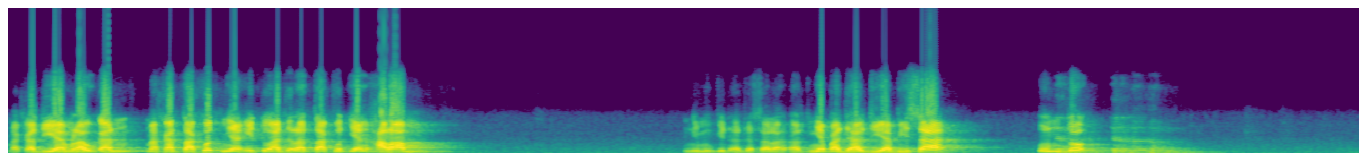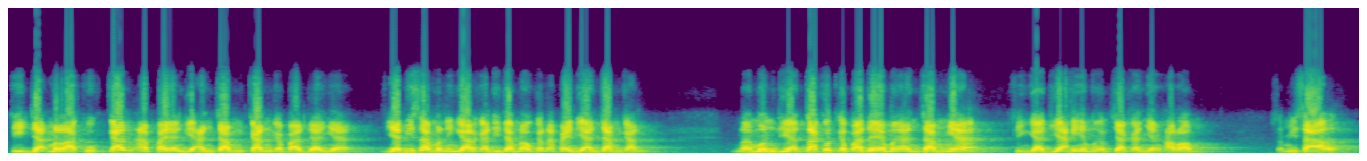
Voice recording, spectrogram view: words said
maka dia melakukan maka takutnya itu adalah takut yang haram. Ini mungkin ada salah. Artinya padahal dia bisa untuk tidak melakukan apa yang diancamkan kepadanya dia bisa meninggalkan tidak melakukan apa yang diancamkan. Namun dia takut kepada yang mengancamnya sehingga dia akhirnya mengerjakan yang haram. Semisal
